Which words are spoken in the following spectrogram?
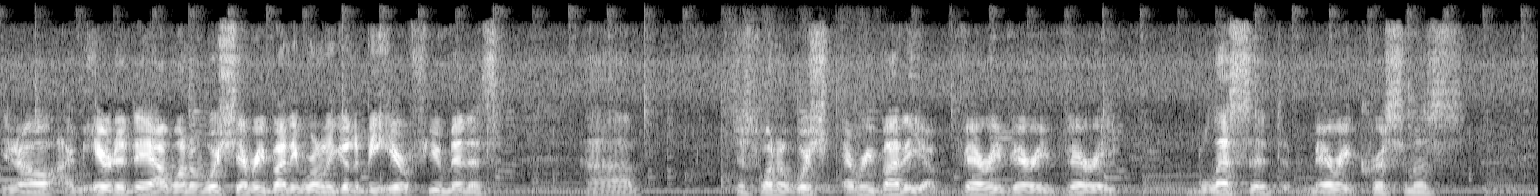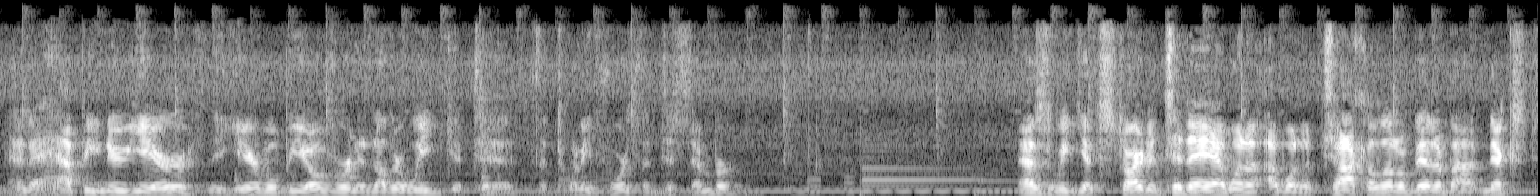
You know, I'm here today. I want to wish everybody, we're only going to be here a few minutes. Uh, just want to wish everybody a very, very, very blessed Merry Christmas and a Happy New Year. The year will be over in another week at the 24th of December. As we get started today, I want to I want to talk a little bit about next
